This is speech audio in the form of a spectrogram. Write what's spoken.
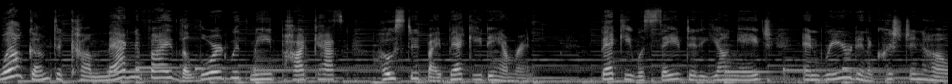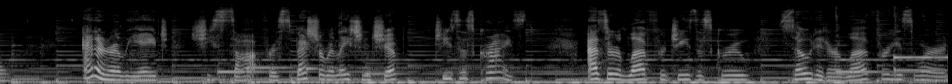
Welcome to Come Magnify the Lord with Me podcast hosted by Becky Dameron. Becky was saved at a young age and reared in a Christian home. At an early age, she sought for a special relationship, Jesus Christ. As her love for Jesus grew, so did her love for His Word.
